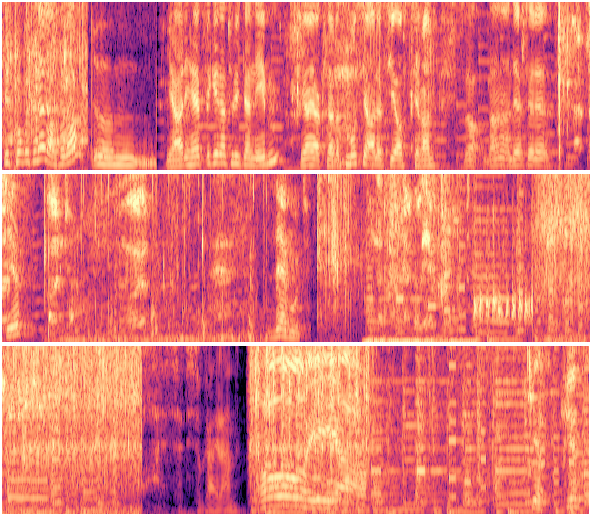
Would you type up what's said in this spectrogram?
Sieht professionell aus, oder? Ja, die Hälfte geht natürlich daneben. Ja, ja, klar, das muss ja alles hier aufs Terran. So, und dann an der Stelle Cheers. Und null. Sehr gut. Das ist kein Problem. Das hört sich so geil an. Oh ja. Cheers. Cheers.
